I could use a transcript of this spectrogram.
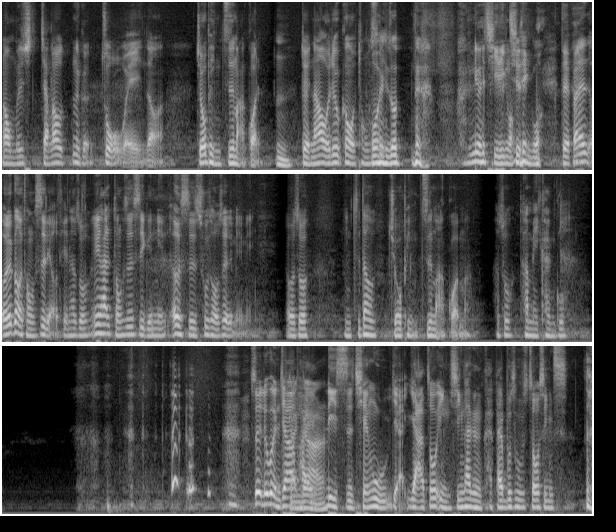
然后我们就讲到那个作为，你知道吗？九品芝麻官，嗯，对，然后我就跟我同事，我跟你说，那个因为麒麟王，麒麟王，对，反正我就跟我同事聊天，他说，因为他同事是一个年二十出头岁的妹妹，我说你知道九品芝麻官吗？他说他没看过。所以，如果你叫他排历史前五亚亚洲影星，他可能排排不出周星驰。对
